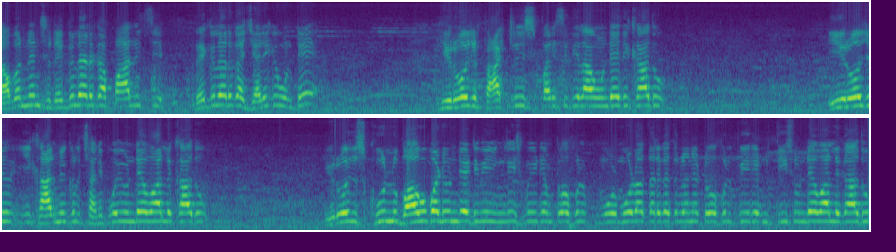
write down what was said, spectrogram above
గవర్నెన్స్ రెగ్యులర్గా పాలసీ రెగ్యులర్గా జరిగి ఉంటే ఈరోజు ఫ్యాక్టరీస్ పరిస్థితి ఇలా ఉండేది కాదు. ఈరోజు ఈ కార్మికులు చనిపోయి ఉండేవాళ్ళు కాదు. ఈరోజు స్కూళ్ళు బాగుపడి ఉండేటివి ఇంగ్లీష్ మీడియం టోఫుల్ మూడో తరగతిలోనే టోఫుల్ పీరియడ్ తీసి ఉండేవాళ్ళు కాదు.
